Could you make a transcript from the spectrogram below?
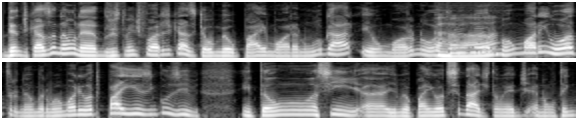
dentro de casa não, né? Justamente fora de casa, que é o meu pai mora num lugar, eu moro no outro, e o meu irmão mora em outro, né? O meu irmão mora em outro país, inclusive. Então, assim, ah, e meu pai em outra cidade. Então, é, é- não tem,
